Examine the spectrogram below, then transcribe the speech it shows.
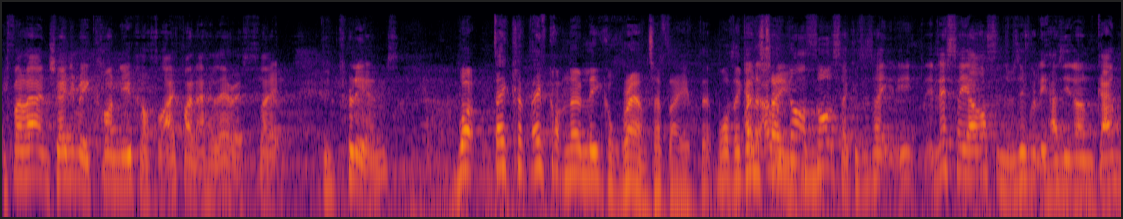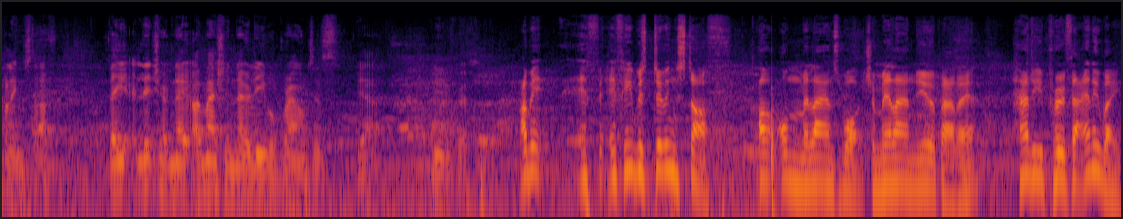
if Milan genuinely con Newcastle, I find that hilarious. It's like brilliant. Well, they could, they've got no legal grounds, have they? That- Well, they're going I, to I say. would not have thought so because it's like let's say Arsenal specifically has he done gambling stuff. They literally have no. I imagine no legal grounds. It's yeah, ludicrous. I mean, if if he was doing stuff on, Milan's watch and Milan knew about it, how do you prove that anyway?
